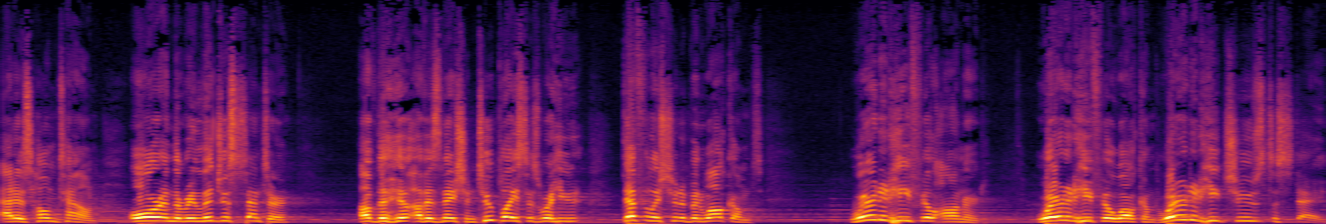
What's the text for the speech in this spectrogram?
at his hometown or in the religious center of, the, of his nation, two places where he definitely should have been welcomed, where did he feel honored? Where did he feel welcomed? Where did he choose to stay?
